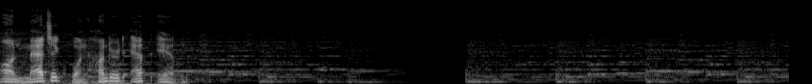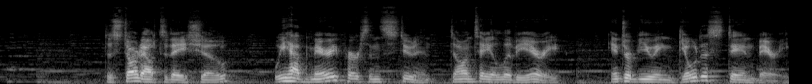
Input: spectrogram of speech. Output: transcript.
on Magic 100 FM. To start out today's show, we have Mary Persons student Dante Olivieri interviewing Gilda Stanberry,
